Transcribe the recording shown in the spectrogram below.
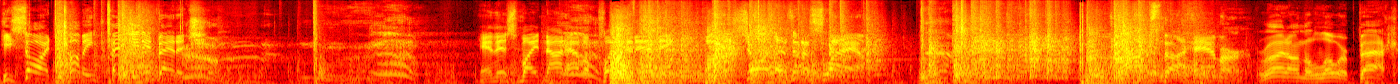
He saw it coming, taking advantage. And this might not have a pleasant ending. On the shoulders and a slam. Drops the hammer. Right on the lower back.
